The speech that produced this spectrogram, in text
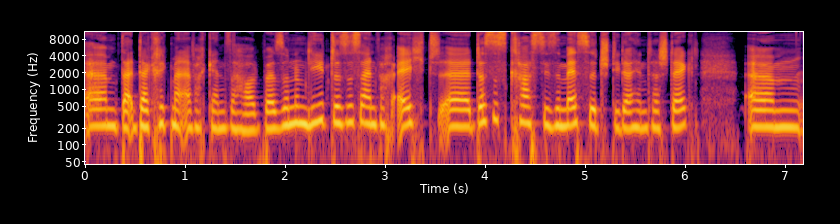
ähm, da, da kriegt man einfach Gänsehaut. Bei so einem Lied, das ist einfach echt, äh, das ist krass, diese Message, die dahinter steckt. Ähm,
